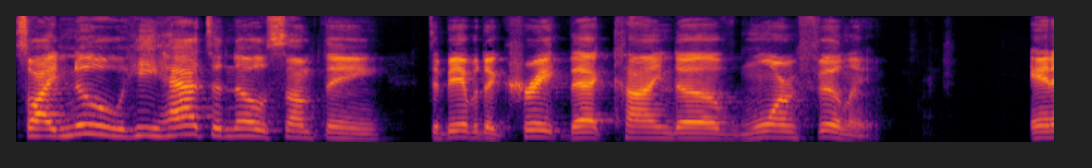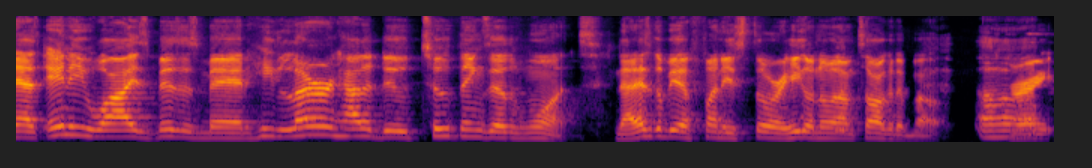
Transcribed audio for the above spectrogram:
So I knew he had to know something to be able to create that kind of warm feeling. And as any wise businessman, he learned how to do two things at once. Now, this is gonna be a funny story. He gonna know what I'm talking about, uh, right?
